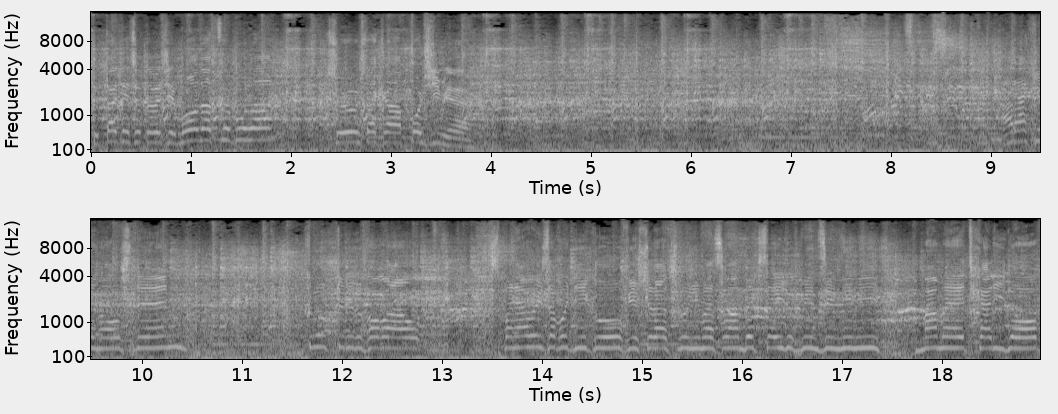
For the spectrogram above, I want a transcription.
Pytanie, czy to będzie młoda cebula, czy już taka po zimie? Arachion Olsztyn, Jeszcze raz wspomnimy Slambek Saidów, między innymi Mamet Halidow.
